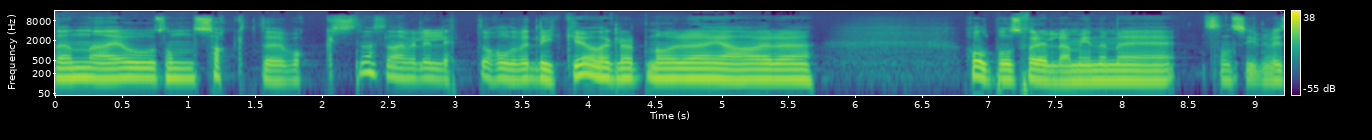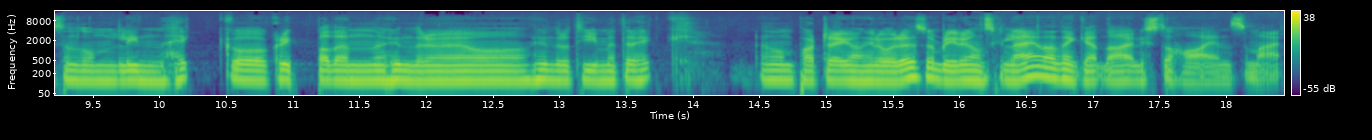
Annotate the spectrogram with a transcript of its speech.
den er jo sånn saktevoksende, så den er veldig lett å holde ved like. Og det er klart, når jeg har eh, holdt på hos foreldra mine med sannsynligvis en sånn lindhekk og klippa den 100 og 110 meter hekk et par-tre ganger i året, så blir du ganske lei. Da tenker jeg da har jeg lyst til å ha en som er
